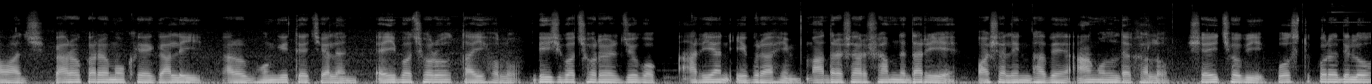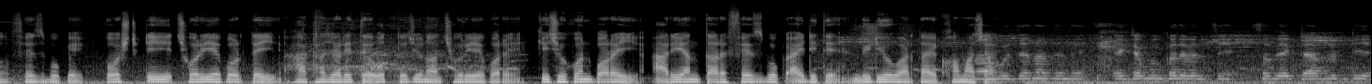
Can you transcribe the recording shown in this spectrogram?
আওয়াজ, কারও কারও মুখে গালি, কারও ভঙ্গিতে চ্যালেঞ্জ এই বছরও তাই হলো। বিশ বছরের যুবক আরিয়ান ইব্রাহিম মাদ্রাসার সামনে দাঁড়িয়ে অশালীনভাবে আঙুল দেখাল। সেই ছবি পোস্ট করে দিল ফেসবুকে। পোস্টটি ছড়িয়ে পড়তেই হাটহাজারিতে উত্তেজনা ছড়িয়ে পড়ে। কিছুক্ষণ পরেই আরিয়ান তার ফেসবুক আইডিতে ভিডিও বার্তায় ক্ষমা চায়। একটা ভুল করে ফেলছে। ছবি একটা আপলোড দিয়ে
